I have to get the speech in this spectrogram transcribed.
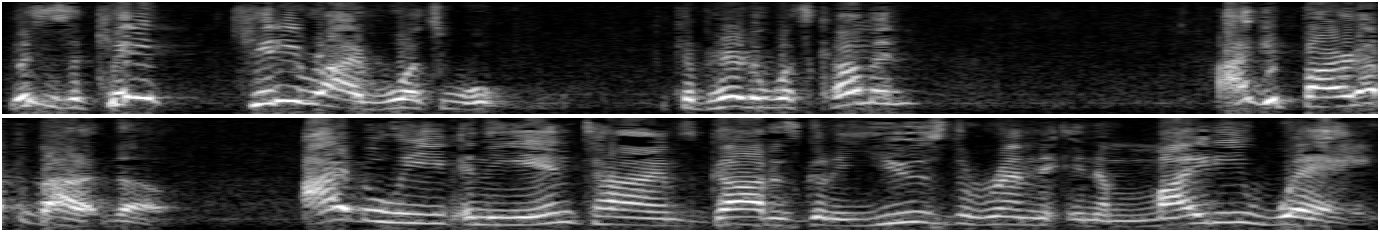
This is a kitty, kitty ride what's, compared to what's coming. I get fired up about it, though. I believe in the end times, God is going to use the remnant in a mighty way.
